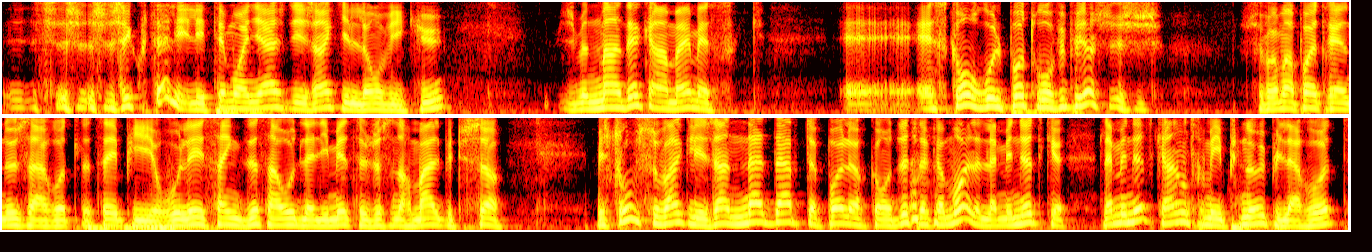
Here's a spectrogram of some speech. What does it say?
j'écoutais les, les, témoignages des gens qui l'ont vécu. Je me demandais quand même, est-ce est-ce qu'on roule pas trop vite? Puis là, je, je, je suis vraiment pas un traîneux sur la route, là, puis rouler 5-10 en haut de la limite, c'est juste normal, puis tout ça. Mais je trouve souvent que les gens n'adaptent pas leur conduite. Là, comme moi, là, la minute que la minute qu'entre mes pneus puis la route,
